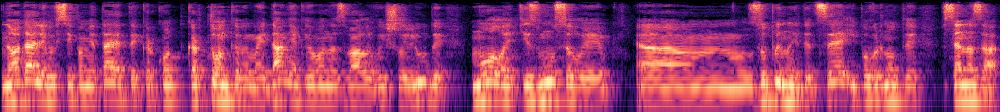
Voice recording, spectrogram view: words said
Ну а далі ви всі пам'ятаєте картонковий майдан, як його назвали. Вийшли люди, молодь і змусили ем, зупинити це і повернути все назад.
